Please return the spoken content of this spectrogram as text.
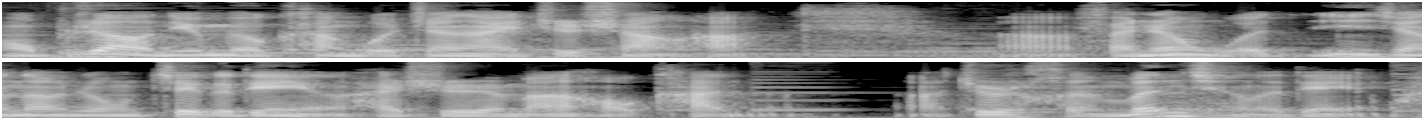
我不知道你有没有看过真爱至上哈啊，反正我印象当中这个电影还是蛮好看的啊，就是很温情的电影嘛，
